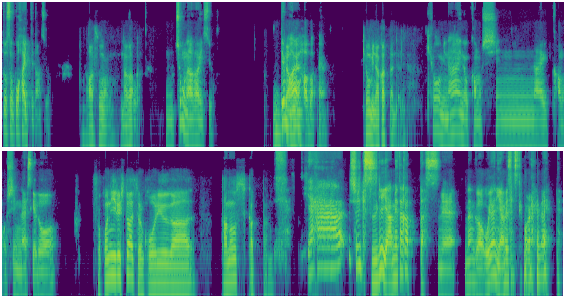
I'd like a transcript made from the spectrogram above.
とそこ入ってたんですよ。あ、そうなの？長そうん超長いんですよ。でも、I have a pen。興味なかったんじゃね？興味ないのかもしんないかもしんないですけど、そこにいる人たちとの交流が楽しかったの？いやー、正直すげえやめたかったっすね。なんか親にやめさせてもらえないって。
